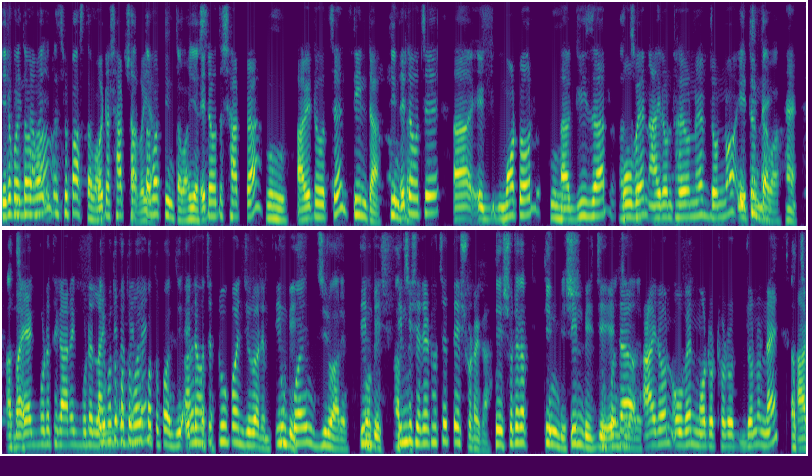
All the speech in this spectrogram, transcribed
এটা কয় তামা ভাই? এটা ছিল পাঁচ তামা ওইটা সাত ভাইয়া। তিন তামা ইয়েস এটা হচ্ছে সাতটা। আর এটা হচ্ছে তিনটা। তিনটা। এটা হচ্ছে মোটর গিজার ওভেন আয়রন টায়রনের জন্য এটা হ্যাঁ বা আচ্ছা। এক বোর্ডে থেকে আরেক বোর্ডে এটা লাইন কত কত ভাই? কত এটা হচ্ছে two point zero R M তিন পয়েন্ট জিরো আর এম তিন বিশ। তিন আচ্ছা। বিশের রেট হচ্ছে তেইশশো টাকা। তেইশশো টাকা তিন বিশ তিন বিশ জি এটা আয়রন ওভেন মোটর টোটর জন্য নেয়। আচ্ছা। আর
